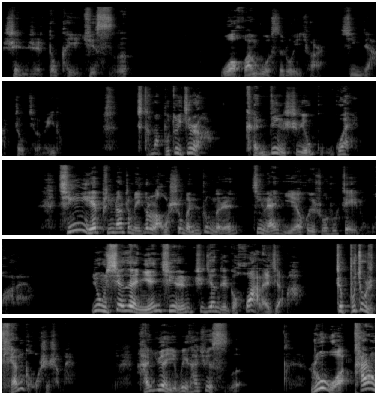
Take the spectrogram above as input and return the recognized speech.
甚至都可以去死。”我环顾四周一圈，心下皱起了眉头。这他妈不对劲儿啊！肯定是有古怪。秦爷平常这么一个老实稳重的人，竟然也会说出这种话来啊！用现在年轻人之间的这个话来讲啊，这不就是舔狗是什么呀？还愿意为他去死？如果他让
